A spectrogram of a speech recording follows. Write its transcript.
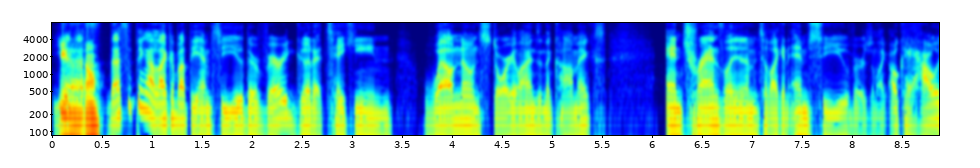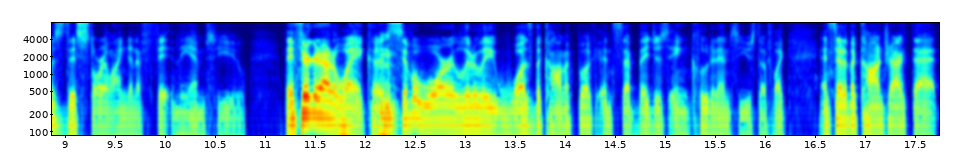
you yeah, that's, know? that's the thing I like about the MCU. They're very good at taking well-known storylines in the comics and translating them into like an MCU version. Like, okay, how is this storyline going to fit in the MCU? They figured out a way because Hmm. Civil War literally was the comic book, except they just included MCU stuff. Like instead of the contract that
